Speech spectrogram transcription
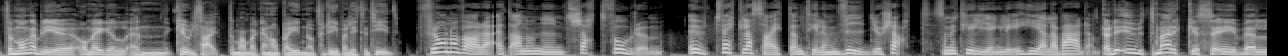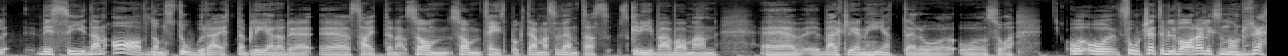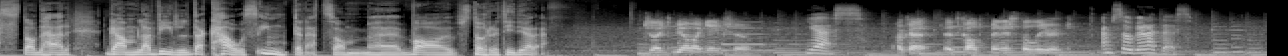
För många blir ju Omegle en kul sajt där man bara kan hoppa in och fördriva lite tid. Från att vara ett anonymt chattforum utvecklas sajten till en videochatt som är tillgänglig i hela världen. Ja, det utmärker sig väl vid sidan av de stora etablerade eh, sajterna som, som Facebook där man förväntas skriva vad man eh, verkligen heter och, och så. Och, och, fortsätter väl vara liksom någon rest av det här gamla vilda kaos-internet som eh, var större tidigare. Would you like to be on my game show? Yes. Okay, it's called Finish the Lyric. I'm so good at this.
